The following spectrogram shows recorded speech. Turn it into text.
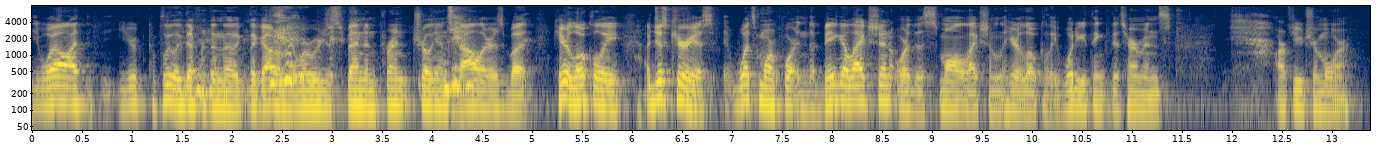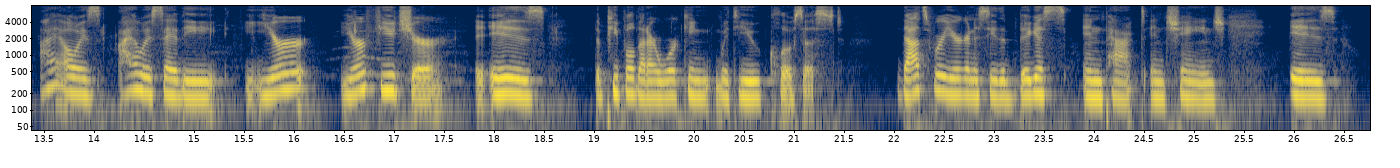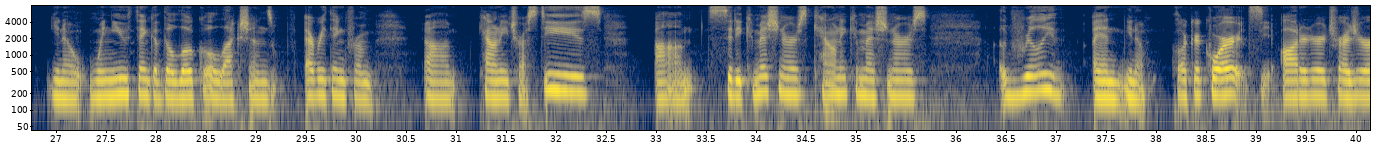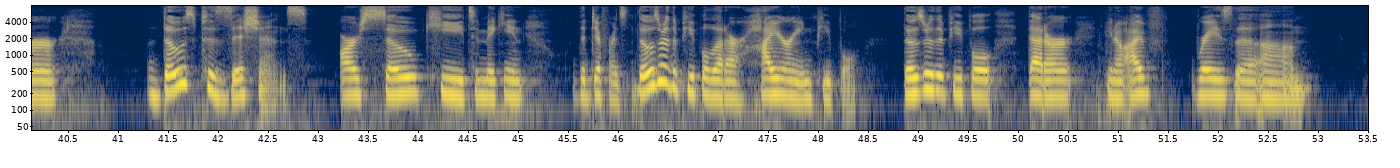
Well, I, you're completely different than the, the government where we just spend and print trillions of dollars. But here locally, I'm just curious, what's more important, the big election or the small election here locally? What do you think determines our future more? I always I always say the your your future is the people that are working with you closest. That's where you're going to see the biggest impact and change is you know when you think of the local elections everything from um, county trustees um, city commissioners county commissioners really and you know clerk of courts auditor treasurer those positions are so key to making the difference. Those are the people that are hiring people. Those are the people that are, you know, I've raised the um,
